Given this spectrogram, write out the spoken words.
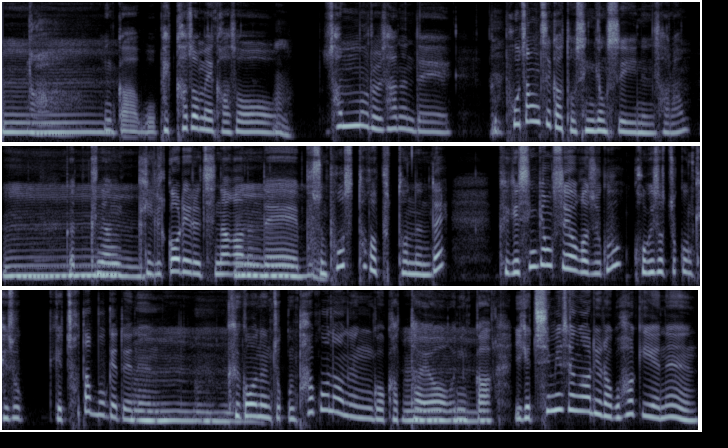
음, 그러니까 뭐 백화점에 가서 음. 선물을 사는데 그 포장지가 더 신경 쓰이는 사람. 음. 그러니까 그냥 길거리를 지나가는데 음. 무슨 포스터가 붙었는데 그게 신경 쓰여가지고 거기서 조금 계속 이렇게 쳐다보게 되는 음. 그거는 조금 타고나는 것 같아요. 음. 그러니까 이게 취미 생활이라고 하기에는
